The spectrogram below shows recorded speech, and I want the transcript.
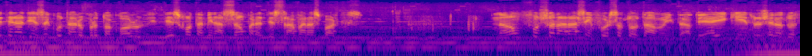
Você terá de executar o protocolo de descontaminação para destravar as portas. Não funcionará sem força total, no entanto. É aí que entra o gerador.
